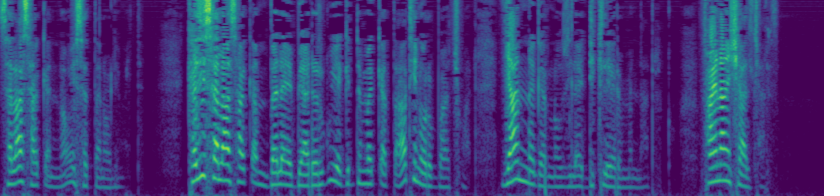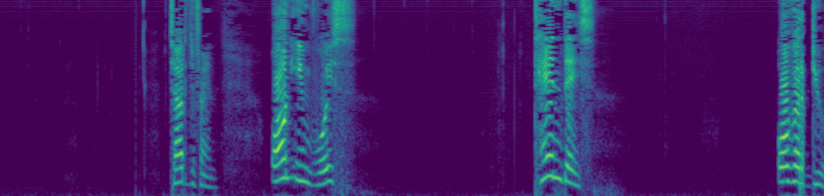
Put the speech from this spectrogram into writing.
ሰላሳ ቀን ነው የሰጠነው limit ከዚህ ሰላሳ ቀን በላይ ቢያደርጉ የግድ መቀጣት ይኖርባቸዋል። ያን ነገር ነው እዚህ ላይ declare የምናደርገው። financial charge charge fine on invoice ten days over due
